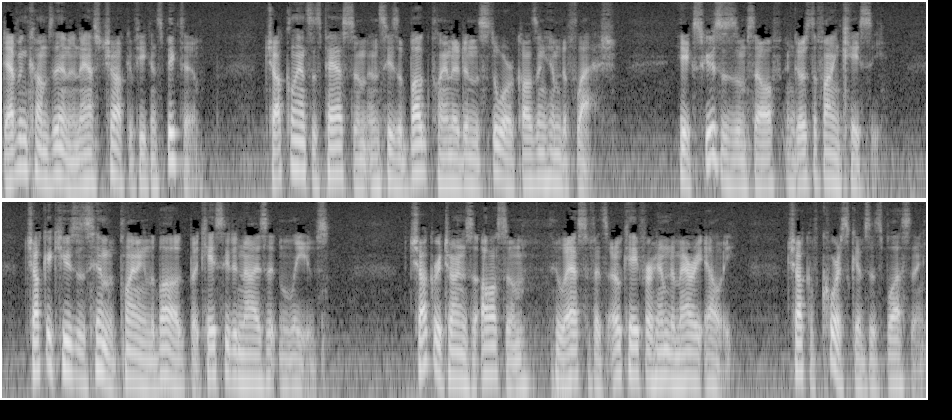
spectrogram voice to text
Devon comes in and asks Chuck if he can speak to him. Chuck glances past him and sees a bug planted in the store, causing him to flash. He excuses himself and goes to find Casey. Chuck accuses him of planting the bug, but Casey denies it and leaves. Chuck returns to Awesome, who asks if it's okay for him to marry Ellie. Chuck, of course, gives his blessing.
